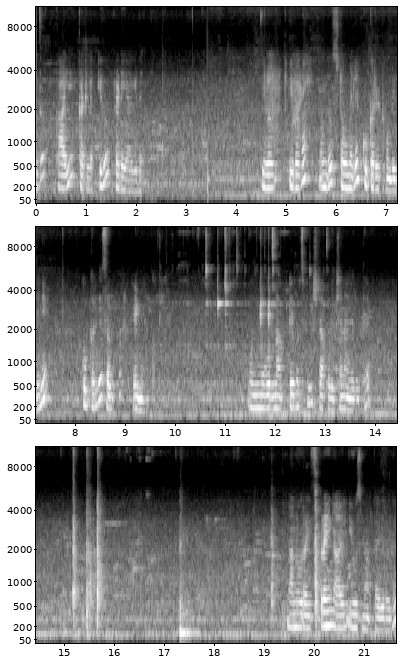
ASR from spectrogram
ಇದು ಕಾಯಿ ಕಡಲೆ. ಇದು ರೆಡಿಯಾಗಿದೆ ಇವಾಗ ಇವಾಗ ಒಂದು ಸ್ಟವ್ ಮೇಲೆ ಕುಕ್ಕರ್ ಇಟ್ಕೊಂಡಿದ್ದೀನಿ. ಕುಕ್ಕರ್ಗೆ ಸ್ವಲ್ಪ ಎಣ್ಣೆ ಹಾಕೋತೀನಿ ಒಂದು ಮೂರು ನಾಲ್ಕು ಟೇಬಲ್ ಸ್ಪೂನ್ ಅಷ್ಟು ಹಾಕೊಳ್ಳಿ ಚೆನ್ನಾಗಿರುತ್ತೆ. ನಾನು ರೈಸ್ ಬ್ರೈನ್ ಆಯಿಲ್ ಯೂಸ್ ಮಾಡ್ತಾ ಇರೋದು.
